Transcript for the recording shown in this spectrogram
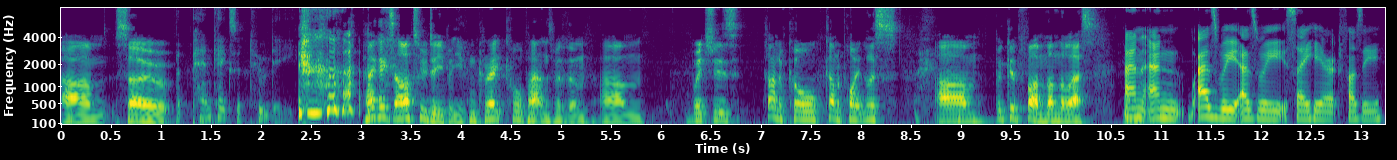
Um, so but pancakes are 2D. pancakes are 2D, but you can create cool patterns with them, um, which is kind of cool, kind of pointless, um, but good fun nonetheless. And and as we as we say here at Fuzzy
